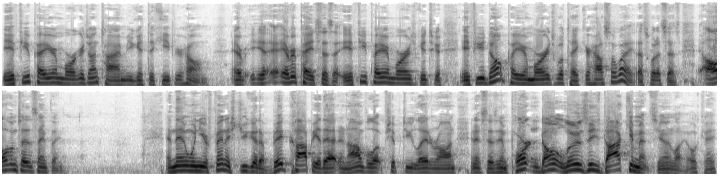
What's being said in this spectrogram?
if you pay your mortgage on time, you get to keep your home. Every, every page says that. If you pay your mortgage, get to. If you don't pay your mortgage, we'll take your house away. That's what it says. All of them say the same thing. And then when you're finished, you get a big copy of that in an envelope shipped to you later on, and it says, important, don't lose these documents. You know, like, okay.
